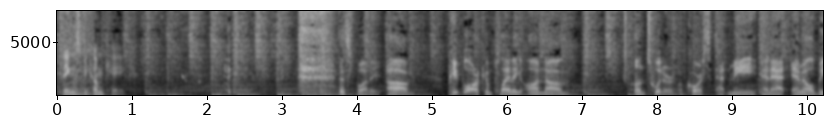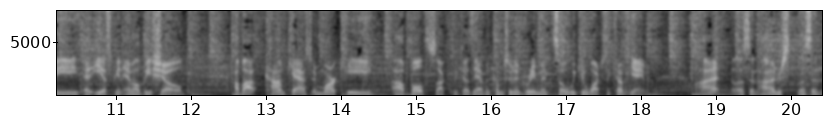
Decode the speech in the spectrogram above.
Things become cake. It's funny. Um, people are complaining on um, on Twitter, of course, at me and at MLB at ESPN MLB show about Comcast and Marquee uh, both suck because they haven't come to an agreement so we can watch the Cub game. Right, listen, I under- listen.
